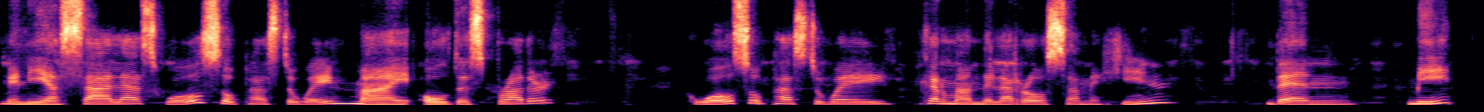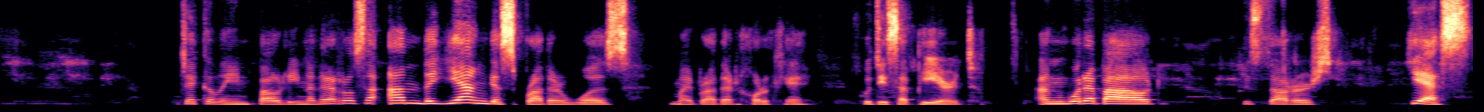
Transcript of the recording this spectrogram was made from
Menia Salas, who also passed away, my oldest brother, who also passed away, Germán de la Rosa Mejía, then me, Jacqueline Paulina de la Rosa, and the youngest brother was my brother Jorge, who disappeared. And what about his daughters? Yes,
